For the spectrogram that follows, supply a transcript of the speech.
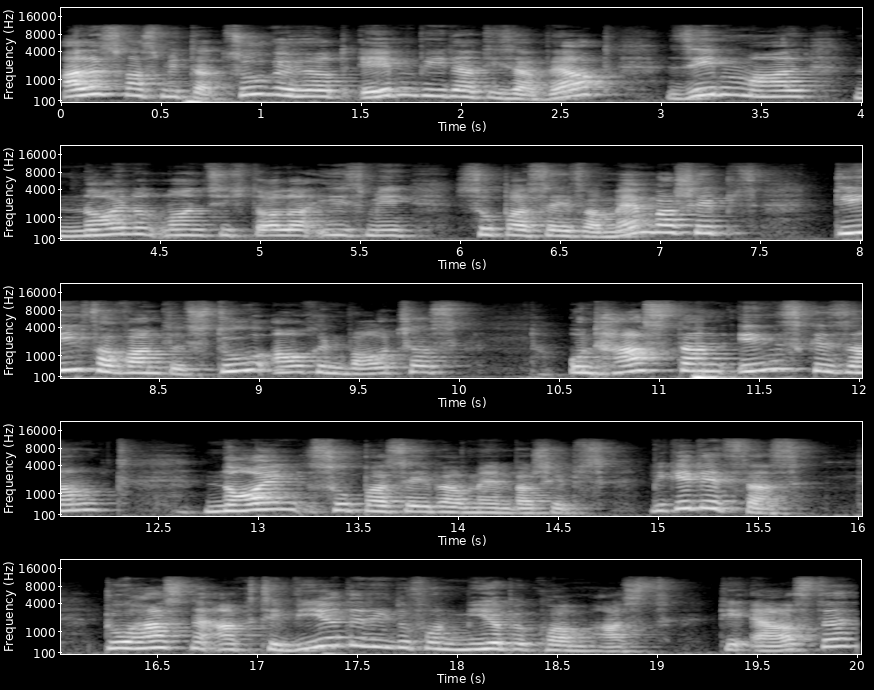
Alles was mit dazugehört, eben wieder dieser Wert. 7 mal 99 Dollar ISME Super Saver Memberships. Die verwandelst du auch in Vouchers und hast dann insgesamt 9 Super Saver Memberships. Wie geht jetzt das? Du hast eine aktivierte, die du von mir bekommen hast die erste,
